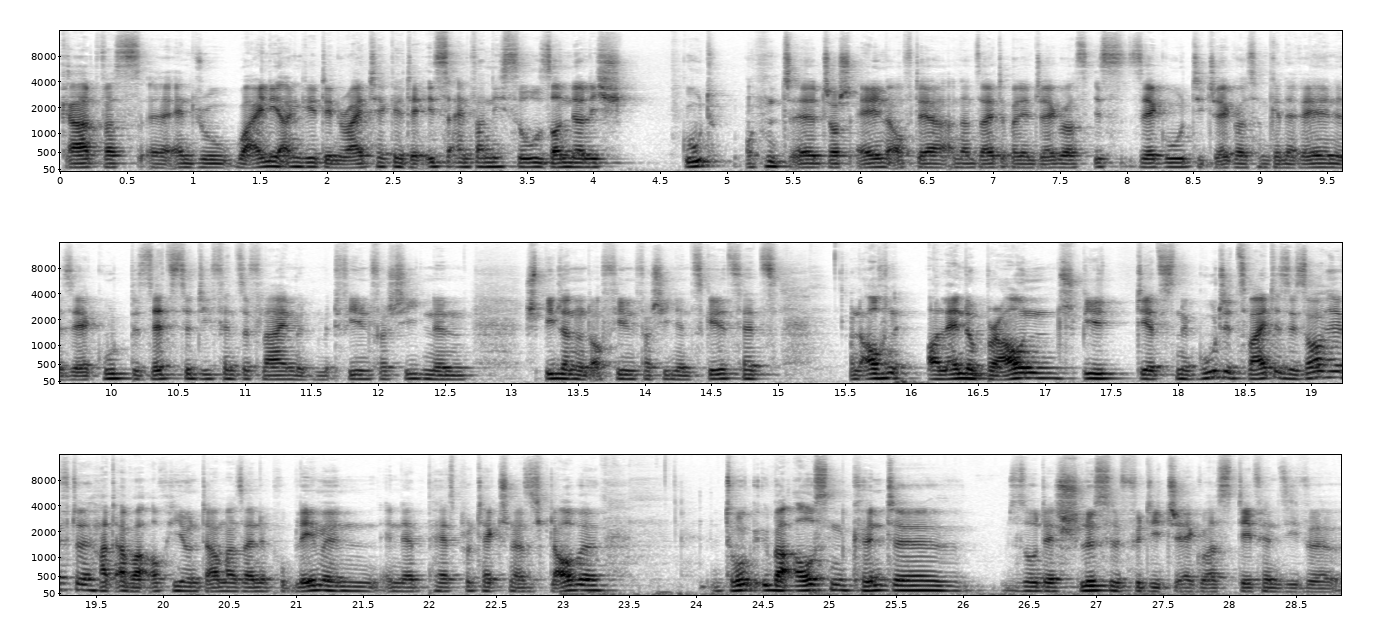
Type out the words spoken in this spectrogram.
Gerade was äh, Andrew Wiley angeht, den Right Tackle, der ist einfach nicht so sonderlich gut. Und äh, Josh Allen auf der anderen Seite bei den Jaguars ist sehr gut. Die Jaguars haben generell eine sehr gut besetzte Defensive Line mit, mit vielen verschiedenen Spielern und auch vielen verschiedenen Skillsets. Und auch Orlando Brown spielt jetzt eine gute zweite Saisonhälfte, hat aber auch hier und da mal seine Probleme in, in der Pass Protection. Also ich glaube, Druck über Außen könnte so der Schlüssel für die Jaguars Defensive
